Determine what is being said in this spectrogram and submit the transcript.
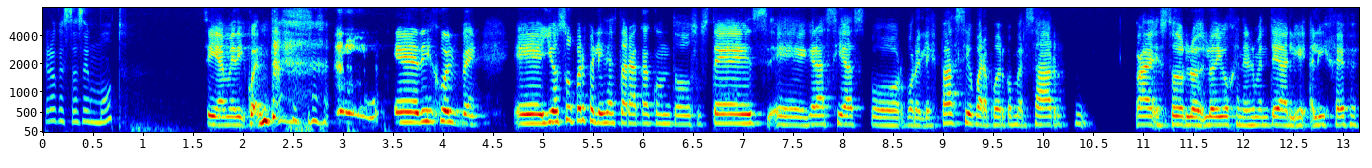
Creo que estás en mood. Sí, ya me di cuenta. eh, disculpen, eh, yo súper feliz de estar acá con todos ustedes. Eh, gracias por, por el espacio para poder conversar esto lo, digo generalmente al, IGF,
